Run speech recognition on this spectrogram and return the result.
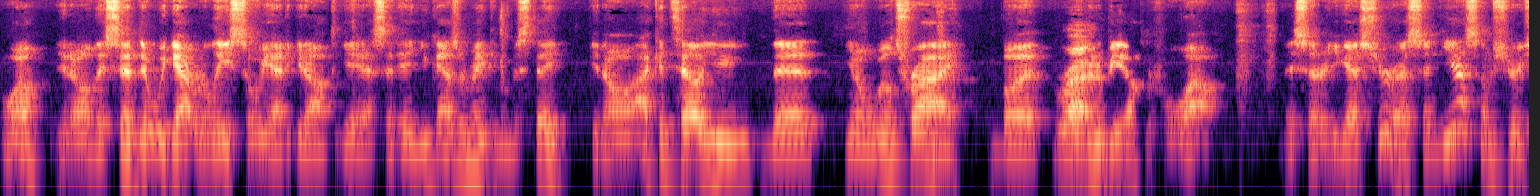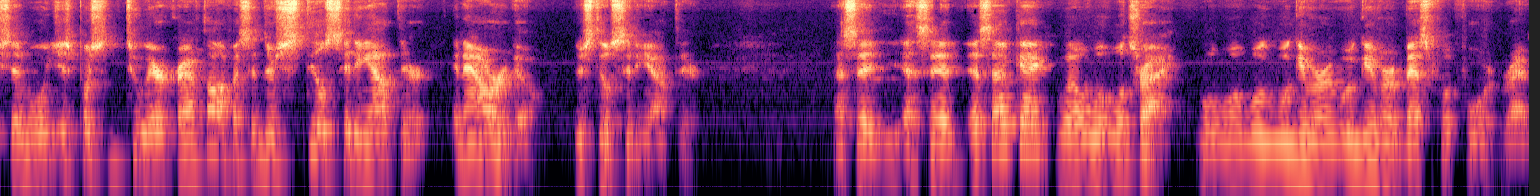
Well, you know, they said that we got released, so we had to get off the gate. I said, hey, you guys are making a mistake. You know, I could tell you that, you know, we'll try, but Right. we're going to be out there for a while. They said, are you guys sure? I said, yes, I'm sure. He said, well, we just pushed the two aircraft off. I said, they're still sitting out there an hour ago. They're still sitting out there. I said, I said, it's okay. Well, we'll, we'll try. We'll, we'll, we'll, we'll give her, we'll give her best foot forward. Right.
